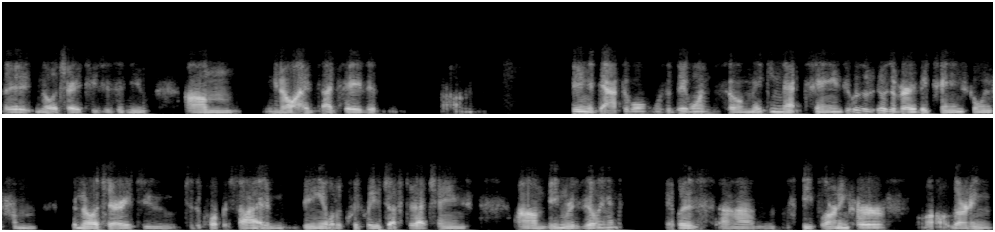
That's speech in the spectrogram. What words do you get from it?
the military teaches in you. Um, you know, I'd, I'd say that um, being adaptable was a big one. So making that change, it was a, it was a very big change going from the military to to the corporate side and being able to quickly adjust to that change. Um, being resilient it was um, steep learning curve, uh, learning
